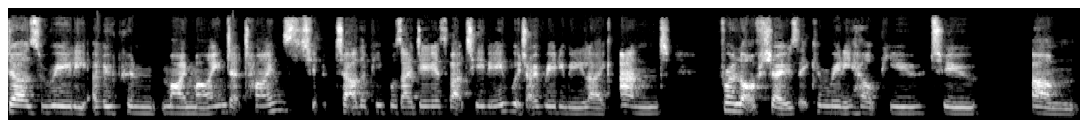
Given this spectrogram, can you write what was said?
does really open my mind at times to, to other people's ideas about TV, which I really, really like. And for a lot of shows, it can really help you to um,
